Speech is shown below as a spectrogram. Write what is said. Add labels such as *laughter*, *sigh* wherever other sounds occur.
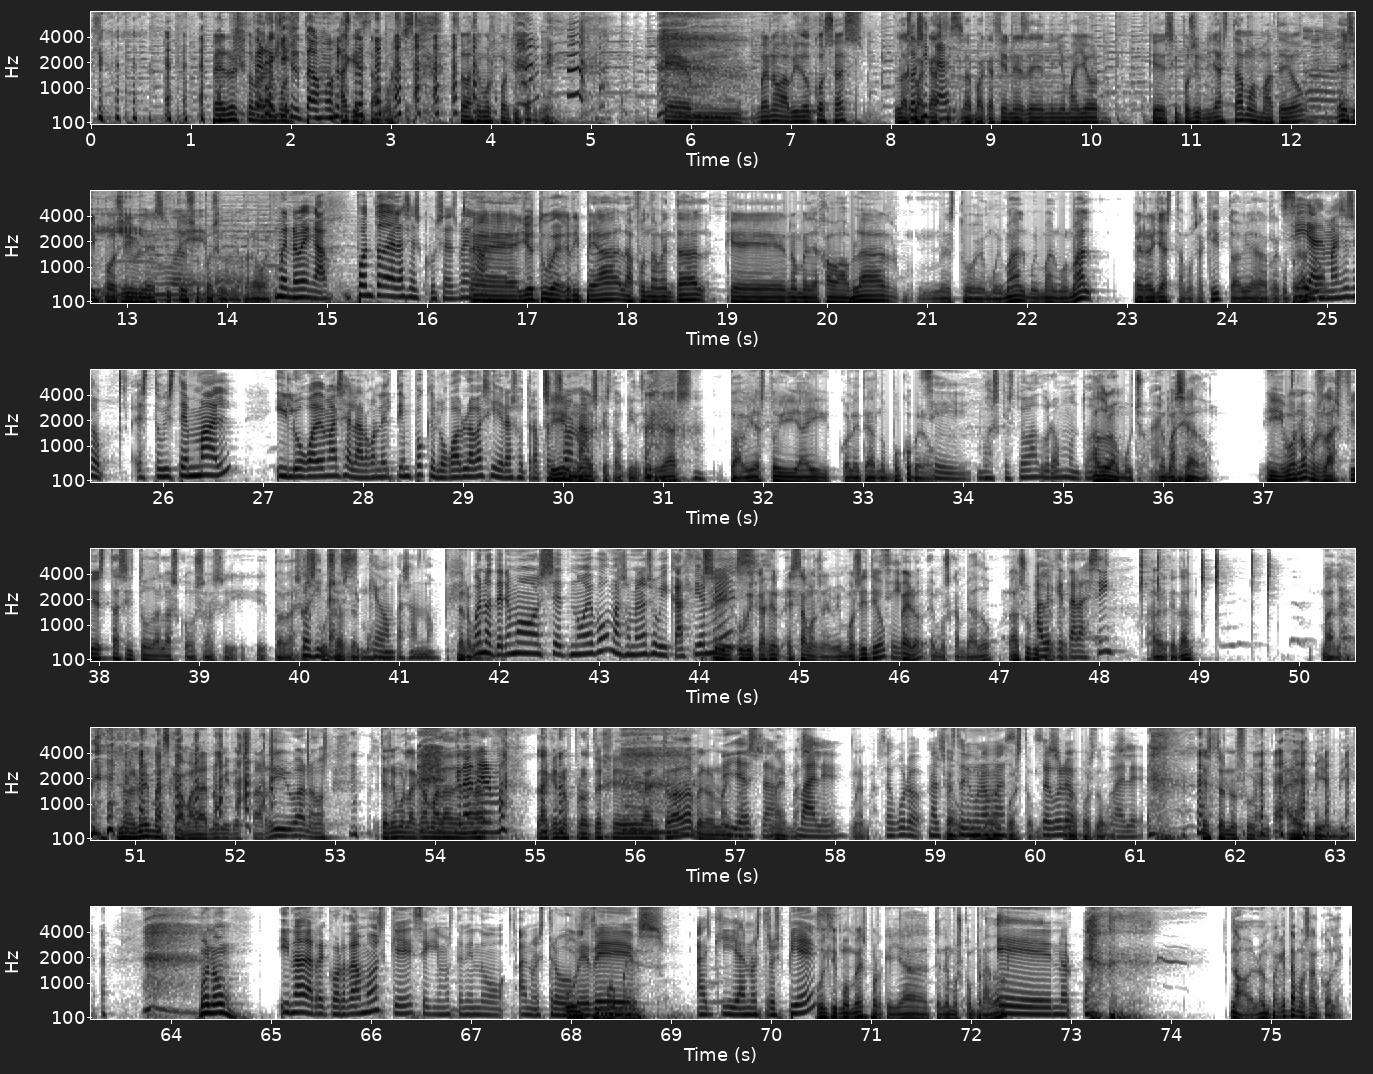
Pero esto lo Pero aquí hacemos- estamos. Aquí estamos. Esto lo hacemos por ti por mí. Que, mm, bueno, ha habido cosas. Las, vacaciones de niño mayor, que es imposible. Ya estamos, Mateo. es imposible, esto es bueno. imposible, pero bueno. Bueno, venga, pon todas las excusas, venga. Eh, yo tuve gripe A, la fundamental, que no me dejaba hablar. Estuve muy mal, muy mal, muy mal. Pero ya estamos aquí, todavía recuperando. sí, además eso, estuviste mal y luego además se alargó en el tiempo que luego hablabas y eras otra Sí, persona. no, es que he estado 15 días. *laughs* todavía estoy ahí coleteando un poco, pero Sí, pues que esto ha durado un montón. ha durado mucho, Ay, demasiado. Y bueno, pues las fiestas y todas las cosas y, y todas las Cositas excusas del mundo. que van pasando. Pero bueno, bueno. tenemos set nuevo, más o menos ubicaciones. Sí, ubicación. Estamos en el mismo sitio, Sí. pero hemos cambiado las A ubicaciones. ver qué tal así. A ver qué tal. Vale. No, no hay más cámaras, no mires para arriba, no. Tenemos la cámara de Gran la, la que nos protege la entrada, pero no hay y ya más. está. No hay más. Vale. No hay más. ¿Seguro? ¿No has Seguro, puesto ninguna no más? puesto más, ¿Seguro? no he puesto más. Vale. *laughs* Esto no es un Airbnb. Bueno, Y nada, recordamos que seguimos teniendo a nuestro último bebé mes. aquí a nuestros pies. Último mes porque ya tenemos comprador. Eh, no- *laughs* No, lo empaquetamos al cole.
